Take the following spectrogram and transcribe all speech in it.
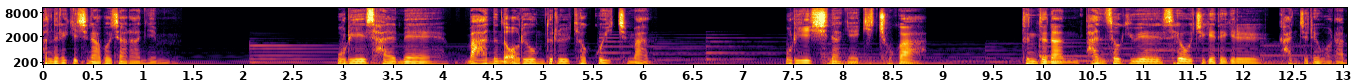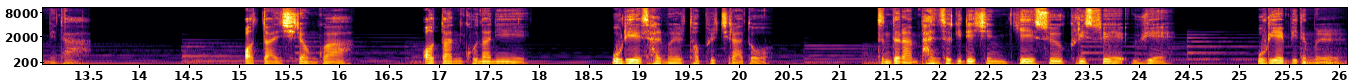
하늘에 계신 아버지 하나님, 우리의 삶에 많은 어려움들을 겪고 있지만 우리 신앙의 기초가 든든한 반석 위에 세워지게 되기를 간절히 원합니다. 어떠한 시련과 어떠한 고난이 우리의 삶을 덮을지라도 든든한 반석이 되신 예수 그리스도의 위에 우리의 믿음을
